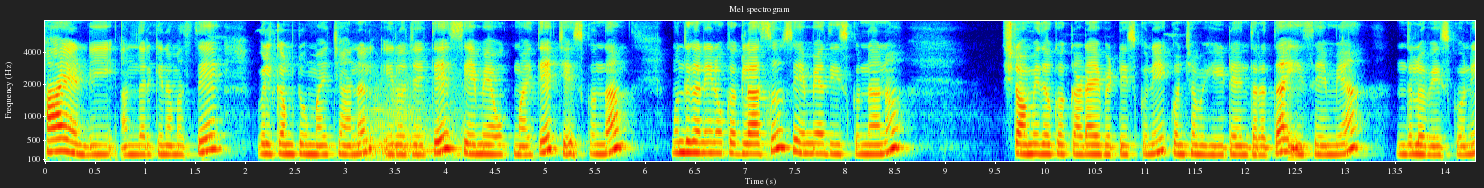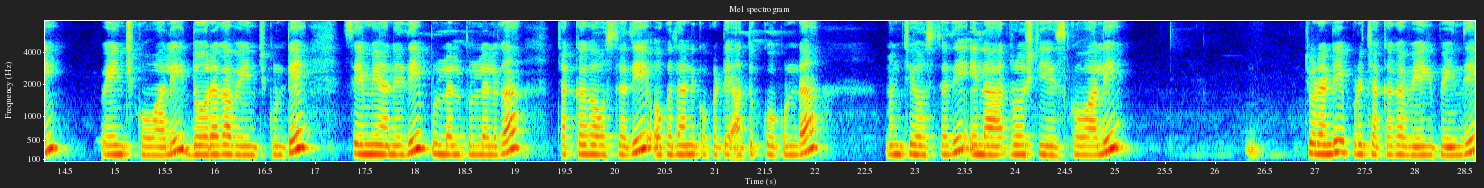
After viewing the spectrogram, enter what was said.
హాయ్ అండి అందరికీ నమస్తే. Welcome to my channel. ఈరోజైతే సేమియా ఉప్మా అయితే చేసుకుందాం. ముందుగా నేను ఒక గ్లాసు సేమియా తీసుకున్నాను. స్టవ్ మీద ఒక కడాయి పెట్టేసుకొని కొంచెం హీట్ అయిన తర్వాత ఈ సేమియా అందులో వేసుకొని వేయించుకోవాలి. దూరగా వేయించుకుంటే సేమియా అనేది పుల్లలు పుల్లలుగా చక్కగా వస్తుంది. ఒకదానికొకటి అతుక్కోకుండా మంచిగా వస్తుంది. ఇలా రోస్ట్ చేసుకోవాలి. చూడండి ఇప్పుడు చక్కగా వేగిపోయింది.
